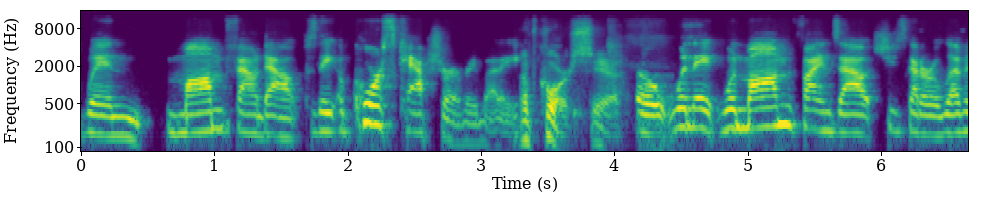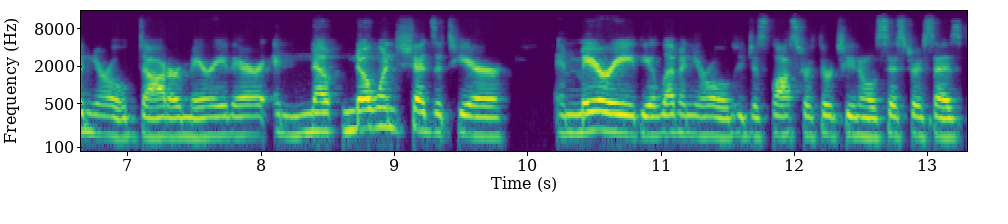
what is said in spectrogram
when mom found out, because they of course capture everybody. Of course, yeah. So when they when mom finds out, she's got her 11 year old daughter Mary there, and no no one sheds a tear. And Mary, the 11 year old who just lost her 13 year old sister, says,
